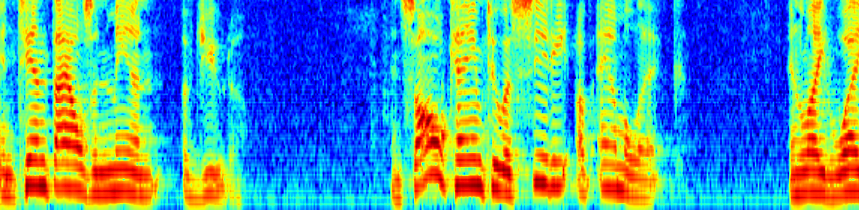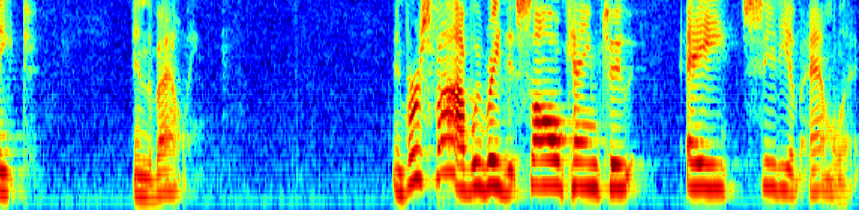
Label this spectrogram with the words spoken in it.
and 10,000 men of Judah. And Saul came to a city of Amalek and laid wait in the valley. In verse 5, we read that Saul came to a city of Amalek.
